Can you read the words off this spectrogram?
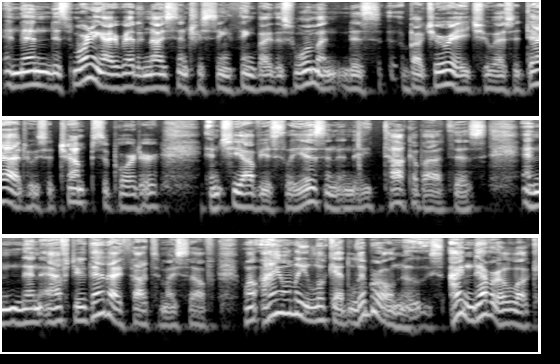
And then this morning I read a nice, interesting thing by this woman, this about your age, who has a dad who's a Trump supporter, and she obviously isn't. And they talk about this. And then after that, I thought to myself, well, I only look at liberal news. I never look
